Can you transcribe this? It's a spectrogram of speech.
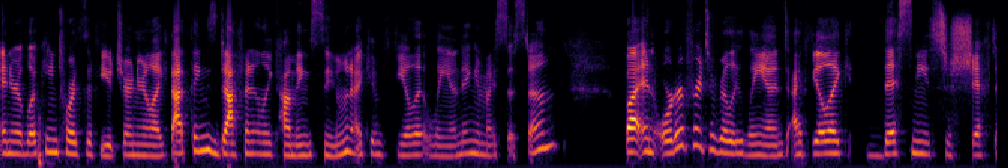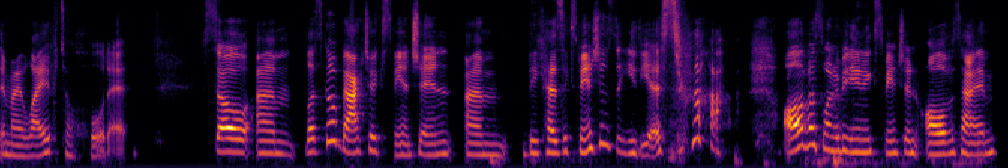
and you're looking towards the future and you're like that thing's definitely coming soon. I can feel it landing in my system. But in order for it to really land i feel like this needs to shift in my life to hold it. So um, let's go back to expansion um, because expansion is the easiest. All of us want to be in expansion all the time.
